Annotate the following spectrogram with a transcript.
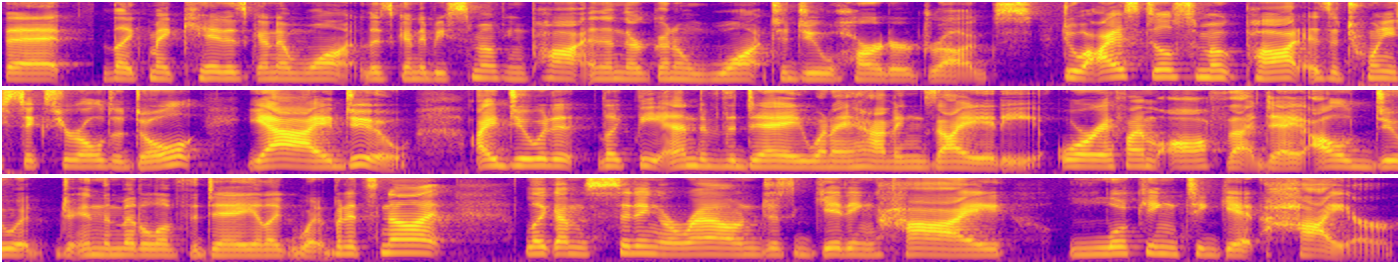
that like my kid is gonna want is gonna be smoking pot and then they're gonna want to do harder drugs. Do I still smoke pot as a 26 year old adult? Yeah, I do. I do it at like the end of the day when I have anxiety, or if I'm off that day, I'll do it in the middle of the day. Like what? But it's not like I'm sitting around just getting high, looking to get higher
